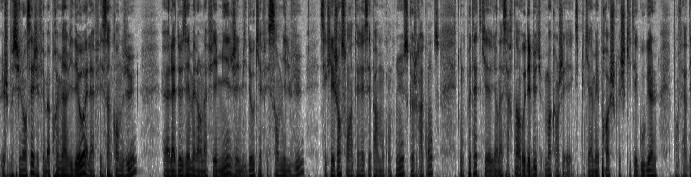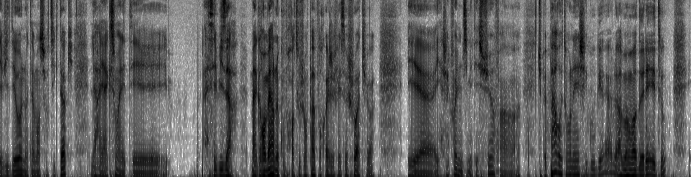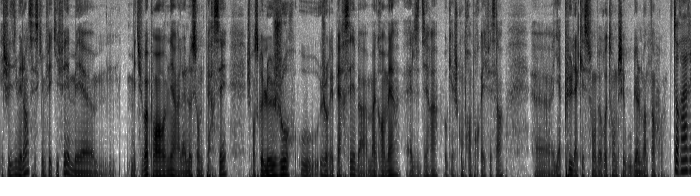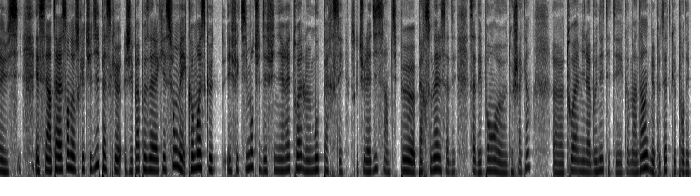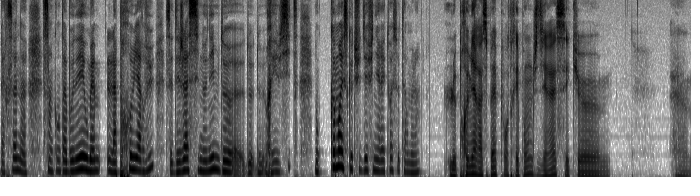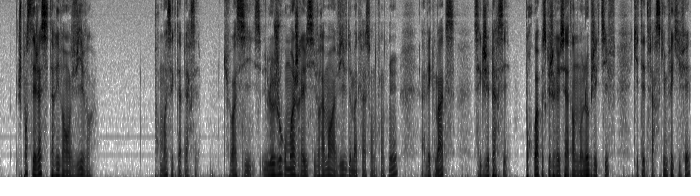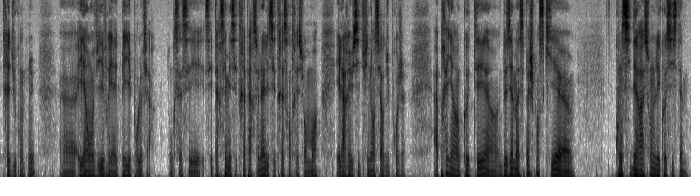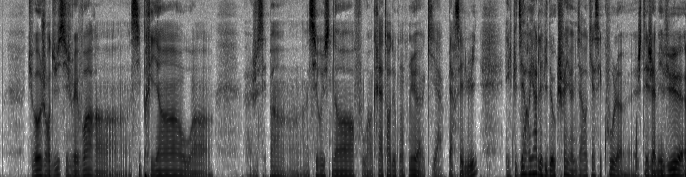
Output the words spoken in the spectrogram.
je me suis lancé, j'ai fait ma première vidéo, elle a fait 50 vues. Euh, la deuxième, elle en a fait 1000. J'ai une vidéo qui a fait 100 000 vues. C'est que les gens sont intéressés par mon contenu, ce que je raconte. Donc peut-être qu'il y en a certains. Au début, moi, quand j'ai expliqué à mes proches que je quittais Google pour faire des vidéos, notamment sur TikTok, la réaction, elle était assez bizarre. Ma grand-mère ne comprend toujours pas pourquoi j'ai fait ce choix, tu vois. Euh, et, à chaque fois, elle me dit, mais t'es sûr Tu peux pas retourner chez Google à un moment donné et tout Et je lui dis, mais non, c'est ce qui me fait kiffer. Mais, euh, mais tu vois, pour en revenir à la notion de percer, je pense que le jour où j'aurai percé, bah, ma grand-mère, elle se dira, ok, je comprends pourquoi il fait ça il euh, n'y a plus la question de retourner chez Google maintenant. Tu auras réussi. Et c'est intéressant dans ce que tu dis parce que j'ai pas posé la question, mais comment est-ce que effectivement tu définirais toi le mot percer Parce que tu l'as dit, c'est un petit peu euh, personnel, ça, ça dépend euh, de chacun. toi, à 1000 abonnés, tu étais comme un dingue, mais peut-être que pour des personnes, 50 abonnés ou même la première vue, c'est déjà synonyme de, de, de réussite. Donc comment est-ce que tu définirais toi ce terme-là? Le premier aspect pour te répondre, je dirais, c'est que je pense déjà si tu arrives à en vivre, pour moi c'est que tu as percé. Tu vois, si, le jour où moi je réussis vraiment à vivre de ma création de contenu avec Max, c'est que j'ai percé. Pourquoi? Parce que j'ai réussi à atteindre mon objectif qui était de faire ce qui me fait kiffer, créer du contenu, euh, et à en vivre et à être payé pour le faire. Donc ça c'est percé, mais c'est très personnel et c'est très centré sur moi et la réussite financière du projet. Après, il y a un côté, un deuxième aspect, je pense, qui est euh, considération de l'écosystème. Tu vois, aujourd'hui, si je vais voir un, Cyprien ou un, euh, je sais pas, un, Cyrus North ou un créateur de contenu euh, qui a percé lui, et je lui dis, ah, regarde les vidéos que je fais, il va me dire, ok, c'est cool, euh, je t'ai jamais vu,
